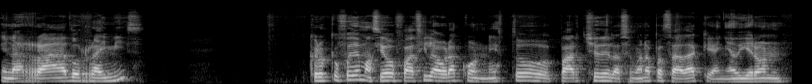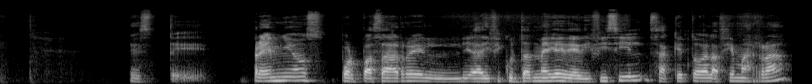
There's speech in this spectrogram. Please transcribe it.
en la RA 2 Raimis. Creo que fue demasiado fácil ahora con esto parche de la semana pasada que añadieron este premios por pasar la dificultad media y de difícil. Saqué todas las gemas Ra.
